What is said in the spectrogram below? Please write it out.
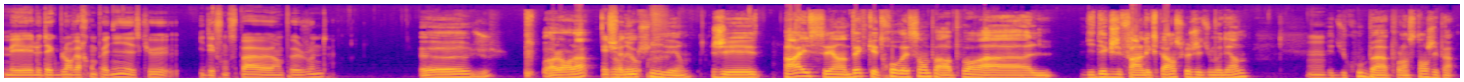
mais le deck blanc-vert compagnie, est-ce que il défonce pas euh, un peu Jund? Euh, je- Alors là, j'en ai aucune idée. hein. J'ai pareil, c'est un deck qui est trop récent par rapport à l'idée que j'ai, enfin l'expérience que j'ai du moderne. Hmm. Et du coup, bah pour l'instant, j'ai pas.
